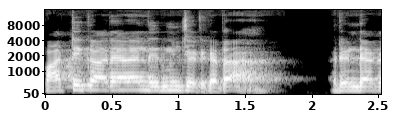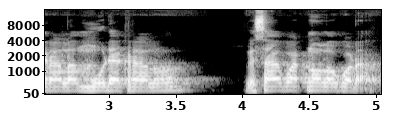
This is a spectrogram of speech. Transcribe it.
పార్టీ కార్యాలయాలు నిర్మించాడు కదా రెండు ఎకరాలు మూడు ఎకరాలు విశాఖపట్నంలో కూడా.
